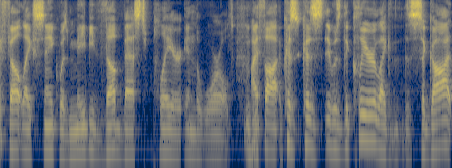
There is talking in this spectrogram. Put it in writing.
felt like Snake was maybe the best player in the world. Mm-hmm. I thought because because it was the clear like the Sagat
